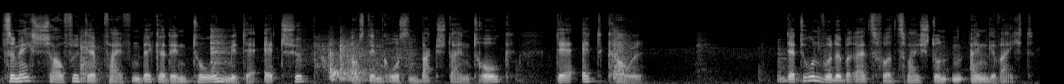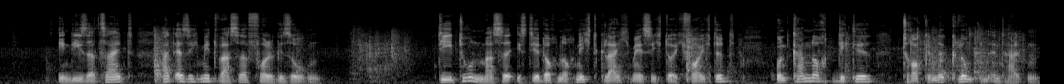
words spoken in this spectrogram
Zunächst schaufelt der Pfeifenbäcker den Ton mit der Ätschüpp aus dem großen Backsteintrog, der Ätkaul. Der Ton wurde bereits vor zwei Stunden eingeweicht. In dieser Zeit hat er sich mit Wasser vollgesogen. Die Tonmasse ist jedoch noch nicht gleichmäßig durchfeuchtet und kann noch dicke, trockene Klumpen enthalten.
